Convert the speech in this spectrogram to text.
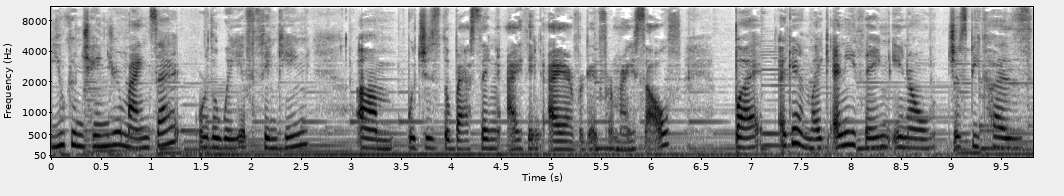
you can change your mindset or the way of thinking, um, which is the best thing I think I ever did for myself. But again, like anything, you know, just because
